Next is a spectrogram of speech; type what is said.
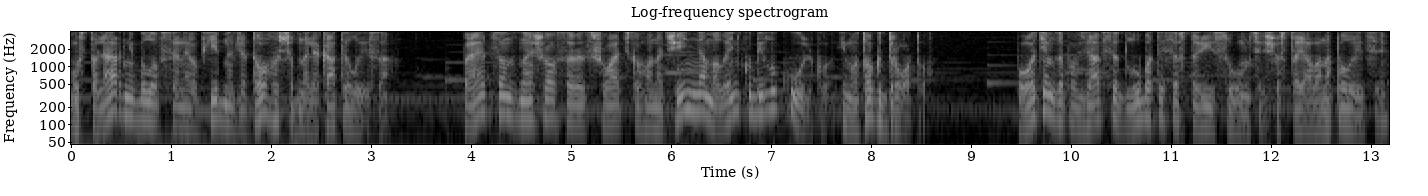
У столярні було все необхідне для того, щоб налякати лиса. Петсон знайшов серед швадського начиння маленьку білу кульку і моток дроту. Потім заповзявся длубатися в старій сумці, що стояла на полиці.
